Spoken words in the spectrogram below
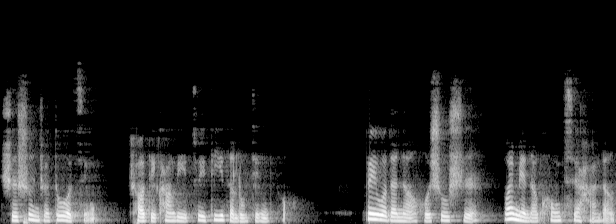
是顺着惰性朝抵抗力最低的路径走。被窝的暖和舒适，外面的空气寒冷，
